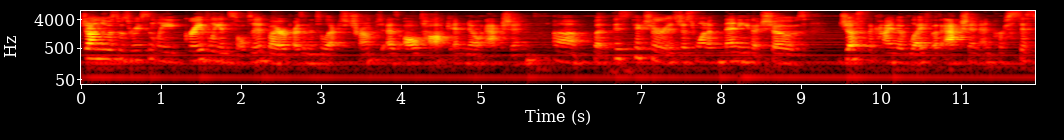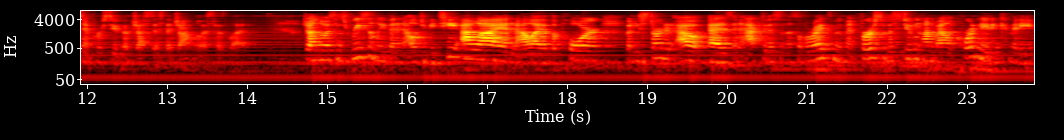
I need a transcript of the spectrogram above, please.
John Lewis was recently gravely insulted by our president elect Trump as all talk and no action. Um, but this picture is just one of many that shows just the kind of life of action and persistent pursuit of justice that John Lewis has led. John Lewis has recently been an LGBT ally and an ally of the poor, but he started out as an activist in the civil rights movement, first with a Student Nonviolent Coordinating Committee,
